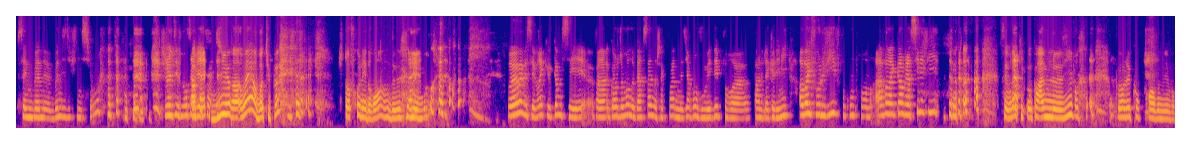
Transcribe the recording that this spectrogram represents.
C'est une bonne, bonne définition. je me m'en servirai. C'est dur. Hein. Ouais, ah bah, tu peux. je t'offre les droits hein, de mes mots. ouais, ouais, mais c'est vrai que comme c'est. Enfin, quand je demande aux personnes à chaque fois de me dire Bon, vous m'aidez pour euh, parler de l'académie. Ah, bah, il faut le vivre pour comprendre. Ah, bon, d'accord, merci les filles. c'est vrai qu'il faut quand même le vivre pour le comprendre. Mais bon,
